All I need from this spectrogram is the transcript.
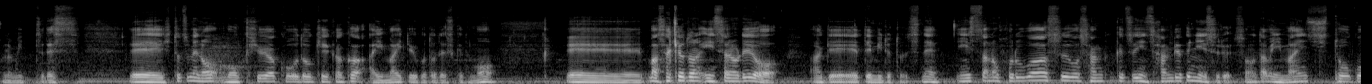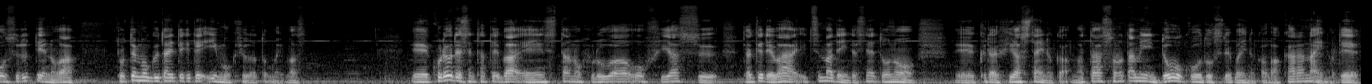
この3つです。えー、1つ目の目標や行動計画は曖昧ということですけども、えー、まあ、先ほどのインスタの例を挙げてみるとですね、インスタのフォロワー数を3ヶ月に300人にする、そのために毎日投稿するっていうのは、とても具体的でいい目標だと思います。えこれをですね例えばインスタのフォロワーを増やすだけではいつまでにですねどの、くらい増やしたいのかまたそのためにどう行動すればいいのかわからないので、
